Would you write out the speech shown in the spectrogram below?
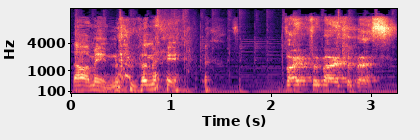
No, I mean, for me. Vote for both of us.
